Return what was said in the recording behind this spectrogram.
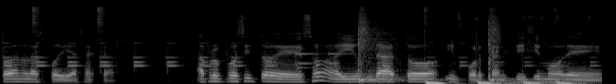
todas no las podía sacar. A propósito de eso, hay un dato importantísimo de,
